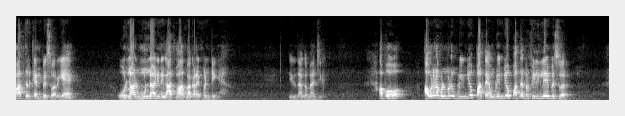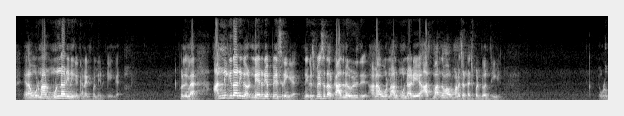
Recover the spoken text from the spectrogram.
பார்த்துருக்கேன்னு பேசுவார். ஏன்? ஒரு நாள் முன்னாடி நீங்கள் ஆத்மா ஆத்மா கனெக்ட் பண்ணிட்டீங்க. இதுதாங்க மேஜிக் அப்போது அவர் என்ன பண்ண உங்களுக்கு எங்கேயோ பார்த்தேன். உங்களை எங்கேயோ பார்த்தேன்ற ஃபீலிங்லேயே பேசுவார். ஏன்னா ஒரு நாள் முன்னாடி நீங்கள் கனெக்ட் பண்ணியிருக்கீங்க புரியுதுங்களா? அன்னைக்கு தான் நீங்கள் நேரடியாக பேசுகிறீங்க நீங்கள் பேசுறது அவர் காதில் விழுது. ஆனால் ஒரு நாள் முன்னாடியே ஆத்மார்த்தமாக அவர் மனசை டச் பண்ணிட்டு வந்துட்டீங்க. எவ்வளோ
